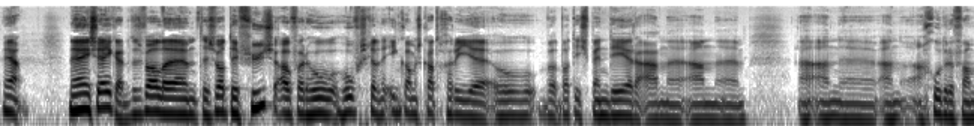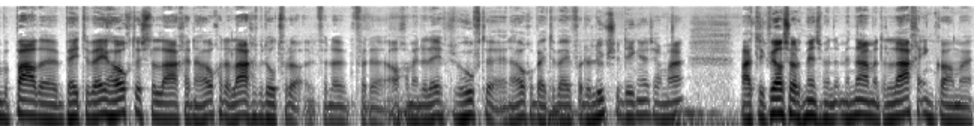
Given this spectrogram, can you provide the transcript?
ja. Nee, zeker. Het is wel, uh, het is wel diffuus over hoe, hoe verschillende inkomenscategorieën, hoe, wat die spenderen aan, aan, aan, aan, aan, goederen van bepaalde btw-hoogtes, de lage en de hoge. De lage is bedoeld voor de, voor de, voor de algemene levensbehoeften en de hoge btw voor de luxe dingen, zeg maar. Maar het is wel zo dat mensen met, met name met een lage inkomen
